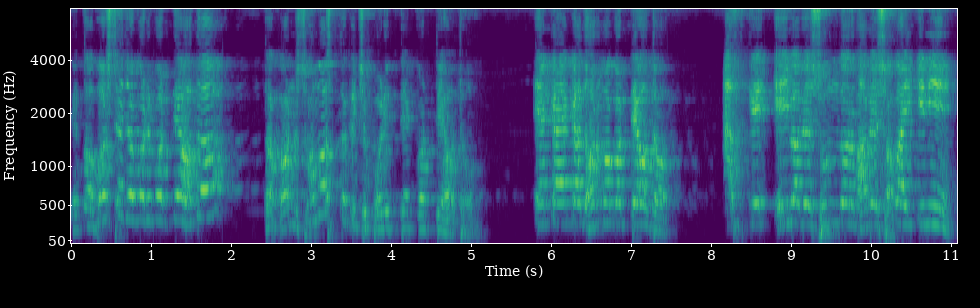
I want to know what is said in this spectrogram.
তো তপস্যা যখন করতে হতো, তখন সমস্ত কিছু পরিত্যাগ করতে হতো। একা একা ধর্ম করতে হতো। আজকে এইভাবে সুন্দরভাবে সবাইকে নিয়ে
